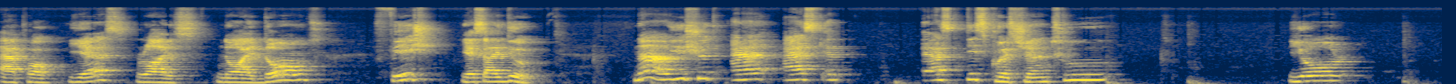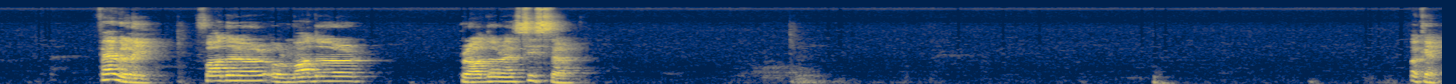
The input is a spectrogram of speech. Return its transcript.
Apple. Yes. Rice. No, I don't. Fish. Yes, I do. Now you should ask ask this question to your family, father or mother, brother and sister. Okay.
